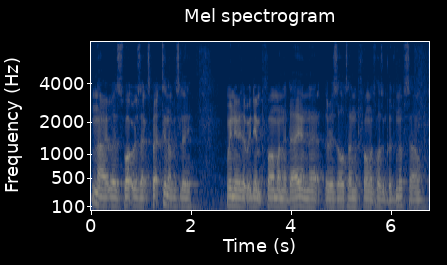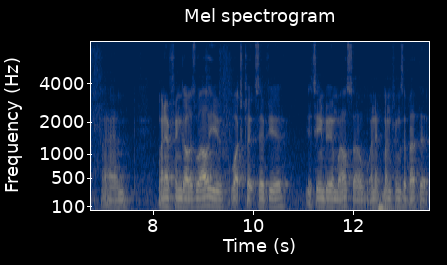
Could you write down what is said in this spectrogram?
No, it was what we was expecting. Obviously, we knew that we didn't perform on the day and that the result and the performance wasn't good enough. So, um, when everything goes well, you watch clips of your your team doing well. So when it, when things are bad, that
